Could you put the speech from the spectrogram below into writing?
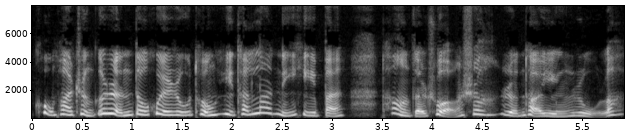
恐怕整个人都会如同一滩烂泥一般躺在床上任他淫辱了。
